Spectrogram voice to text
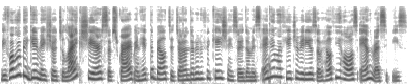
Before we begin, make sure to like, share, subscribe, and hit the bell to turn on the notifications so you don't miss any of my future videos of healthy hauls and recipes.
